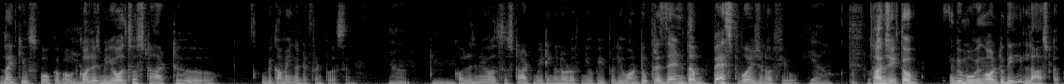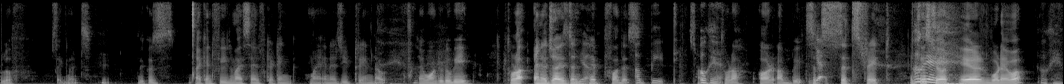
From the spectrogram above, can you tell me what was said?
like you spoke about yeah. college may you also start to becoming a different person. Yeah. Mm. College may also start meeting a lot of new people. You want to present the best version of you. Yeah. Okay. Hanji, so we're moving on to the last couple of segments mm. because I can feel myself getting my energy drained out. I want you to be थोड़ा energized and Yeah. hip for this. Upbeat. हाँ, Okay. थोड़ा और upbeat. Sit, Yes. sit straight and Okay. just your hair whatever. Okay.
